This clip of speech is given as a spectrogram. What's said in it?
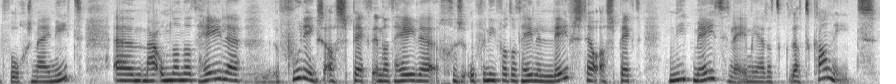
Volgens mij niet. Ehm, maar om dan dat hele voedingsaspect en dat hele, of in ieder geval dat hele leefstijlaspect niet mee te nemen, ja, dat, dat kan niet.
